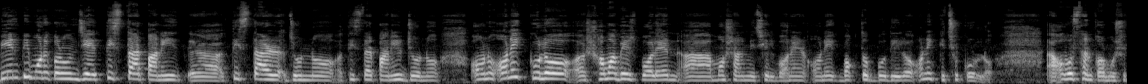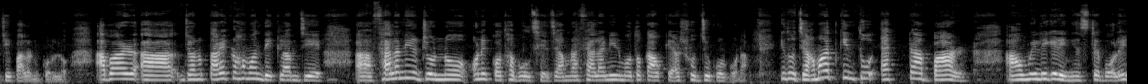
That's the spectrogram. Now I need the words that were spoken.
বিএনপি মনে করুন যে তিস্তার পানি তিস্তার জন্য, তিস্তার পানির জন্য অনেকগুলো সমাবেশ বলেন মশাল মিছিল বলেন, অনেক বক্তব্য দিল, অনেক কিছু করল অবস্থান কর্মসূচি পালন করল। আবার জনাব তারেক রহমান দেখলাম যে ফেলানির জন্য অনেক কথা বলছে যে আমরা ফেলানির মতো কাউকে আর সহ্য করব না। কিন্তু জামাত কিন্তু একটা বার আওয়ামী লীগের এগেনস্টে বলেন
